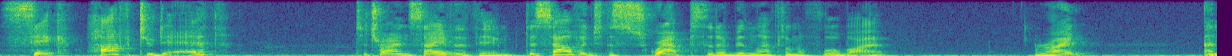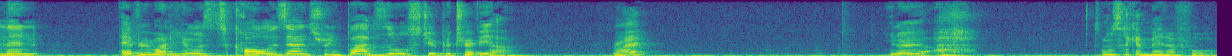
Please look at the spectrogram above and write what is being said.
sick, half to death, to try and save the thing, to salvage the scraps that have been left on the floor by it. Right? And then everyone who wants to call is answering Blab's little stupid trivia. Right? You know, ah, it's almost like a metaphor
